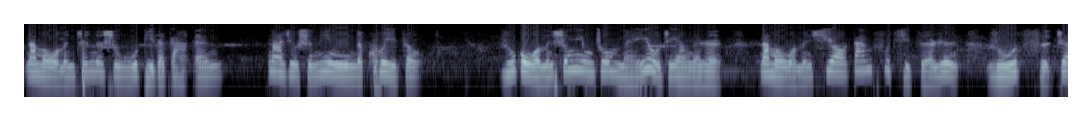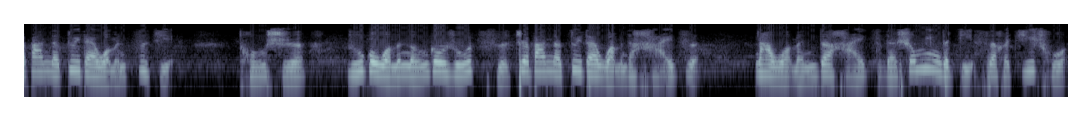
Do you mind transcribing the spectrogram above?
那么我们真的是无比的感恩，那就是命运的馈赠。如果我们生命中没有这样的人，那么我们需要担负起责任，如此这般的对待我们自己，同时。如果我们能够如此这般的对待我们的孩子，那我们的孩子的生命的底色和基础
